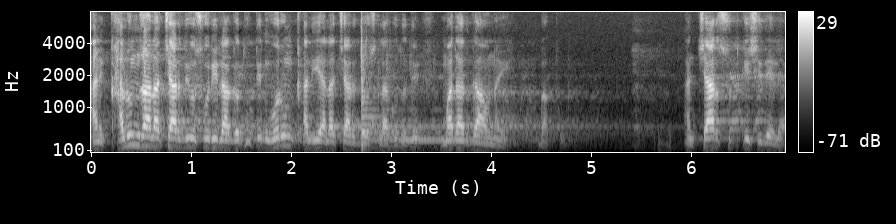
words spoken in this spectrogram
आणि खालून झाला चार दिवस उरी लागत होते वरून खाली याला चार दिवस लागत होते. मधात गाव नाही बापू. आणि चार सुटकेशी दिल्या.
